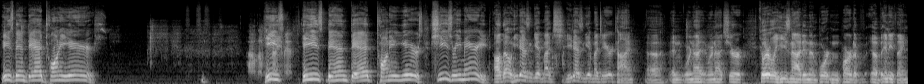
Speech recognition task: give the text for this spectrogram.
He's been dead 20 years. I don't know. If to you, He's he's been dead 20 years. She's remarried. Although he doesn't get much he doesn't get much airtime. Uh, and we're not we're not sure. Clearly he's not an important part of, of anything.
